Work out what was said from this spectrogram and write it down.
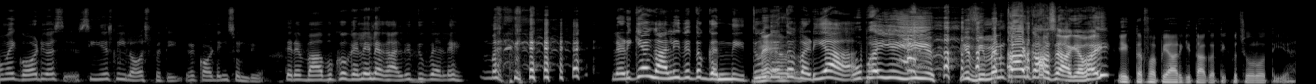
ओ my God you are seriously lost Prateek recording सुन लियो तेरे बाबू को गले लगा ले तू पहले। लड़कियाँ गाली दे तो गंदी। तू दे तो बढ़िया। ओ भाई ये ये ये विमेन कार्ड कहाँ से आ गया भाई? एक तरफा प्यार की ताकत ही कुछ और होती है।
